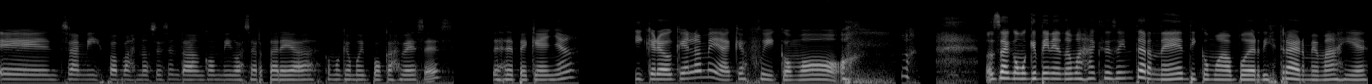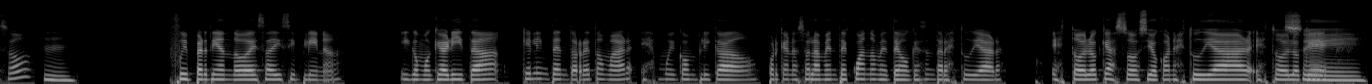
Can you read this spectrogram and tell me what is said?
Eh, o sea, mis papás no se sentaban conmigo a hacer tareas como que muy pocas veces desde pequeña. Y creo que en la medida que fui como, o sea, como que teniendo más acceso a internet y como a poder distraerme más y eso, Mm. fui perdiendo esa disciplina. Y como que ahorita que lo intento retomar es muy complicado, porque no es solamente cuando me tengo que sentar a estudiar, es todo lo que asocio con estudiar, es todo lo que Sí.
